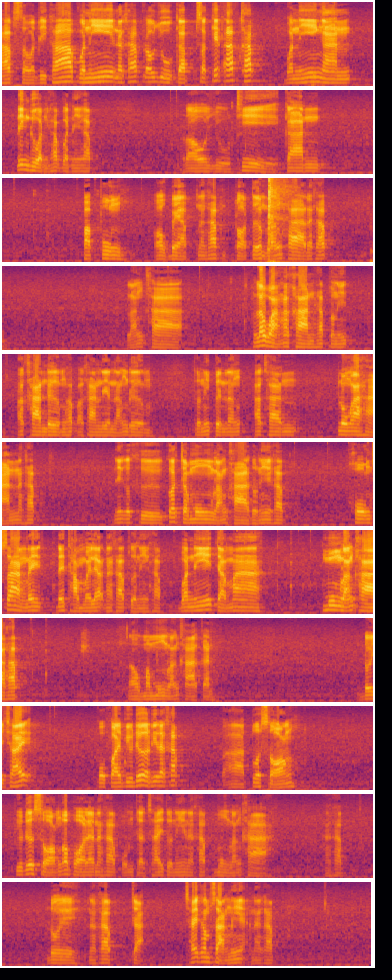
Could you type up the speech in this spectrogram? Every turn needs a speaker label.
Speaker 1: ครับสวัสดีครับวันนี้นะครับเราอยู่กับสเก็ตอัพครับวันนี้งานเร่งด่วนครับวันนี้ครับ เราอยู่ที่การปรับปรุงออกแบบนะครับ ต่อเติมหลังคานะครับ หลังคาระหว่างอาคารครับตรงนี้อาคารเดิมครับ อาคารเรียนหลังเดิม ตัวนี้เป็นอาคารโรงอาหารนะครับ นี่ก็คือก็จะมุงหลังคาตัวนี้ครับ ครงสร้างได้ได้ทำไว้แล้วนะครับ ตัวนี้ครับ วันนี้จะมามุงหลังคาครับ เรามามุงหลังคากัน โดยใช้โปรไฟล์บิลดเออร์นี่นะครับตัว2บิลดเออร์2ก็พอแล้วนะครับ ผมจะใช้ตัวนี้นะครับมุงหลังคานะครับ โดยนะครับจะใช้คำสั่งนี้นะครับ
